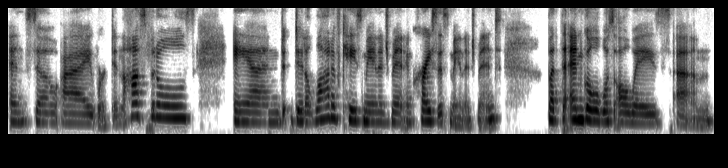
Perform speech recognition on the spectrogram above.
And so I worked in the hospitals and did a lot of case management and crisis management but the end goal was always um,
